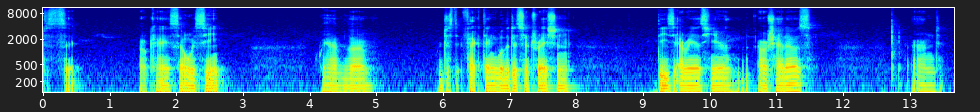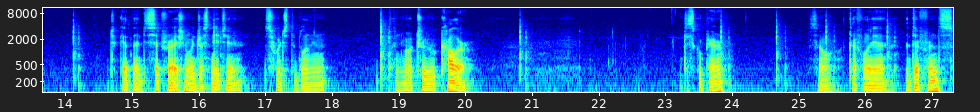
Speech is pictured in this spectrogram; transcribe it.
Just say, okay, so we see we have um, just affecting with the desaturation these areas here, our shadows. And to get the desaturation, we just need to switch the blending blend mode to color. Just compare. So definitely a, a difference.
